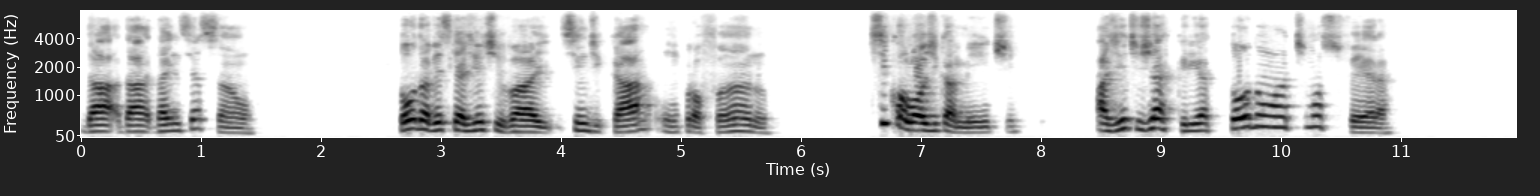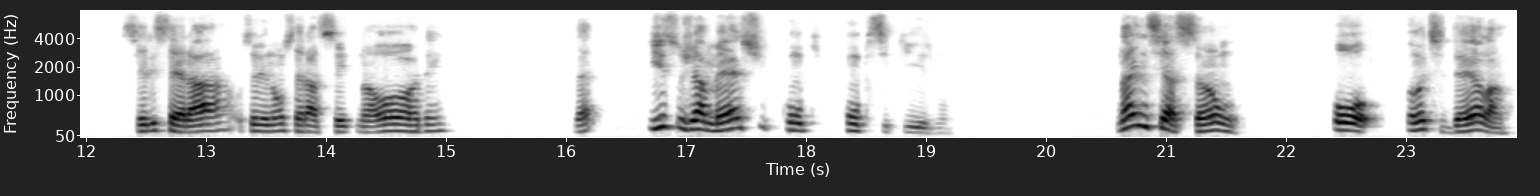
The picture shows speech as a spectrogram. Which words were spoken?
da, da, da iniciação. Toda vez que a gente vai sindicar um profano, psicologicamente, a gente já cria toda uma atmosfera. Se ele será ou se ele não será aceito na ordem, né? isso já mexe com, com o psiquismo. Na iniciação, ou antes dela,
